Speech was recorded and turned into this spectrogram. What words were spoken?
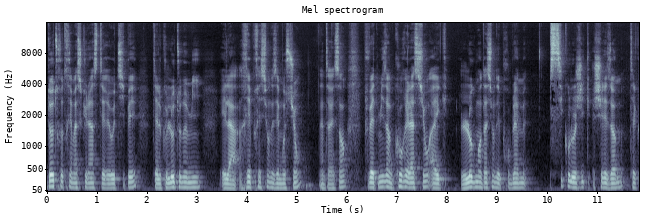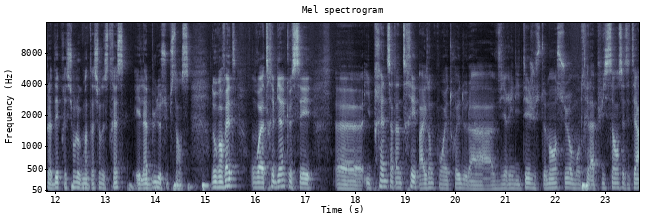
D'autres traits masculins stéréotypés, tels que l'autonomie et la répression des émotions, intéressant, peuvent être mis en corrélation avec l'augmentation des problèmes psychologiques chez les hommes, tels que la dépression, l'augmentation de stress et l'abus de substances. Donc en fait, on voit très bien que c'est... euh, ils prennent certains traits, par exemple, qu'on va trouver de la virilité, justement, sur montrer la puissance, etc.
